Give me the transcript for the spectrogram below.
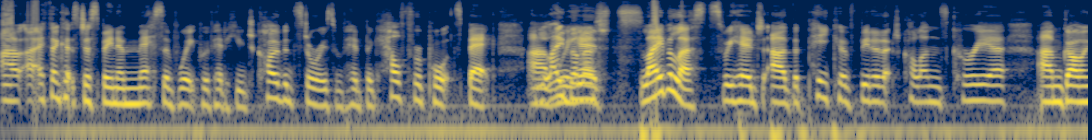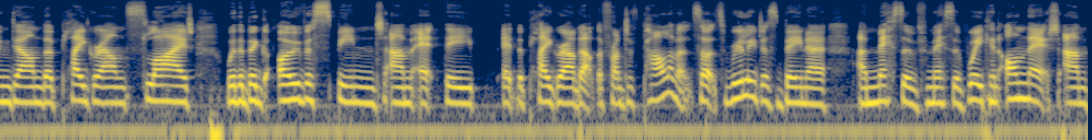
Uh, I think it's just been a massive week. We've had huge COVID stories. We've had big health reports back. Um, Labour lists. Labour lists. We had uh, the peak of Benedict Collins' career um, going down the playground slide with a big overspend um, at the at the playground out the front of Parliament. So it's really just been a, a massive, massive week. And on that, um,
